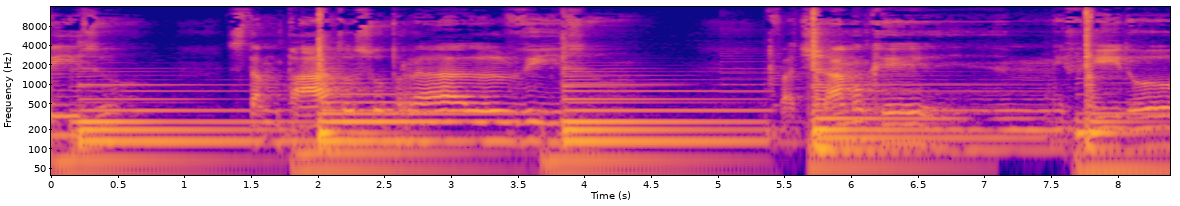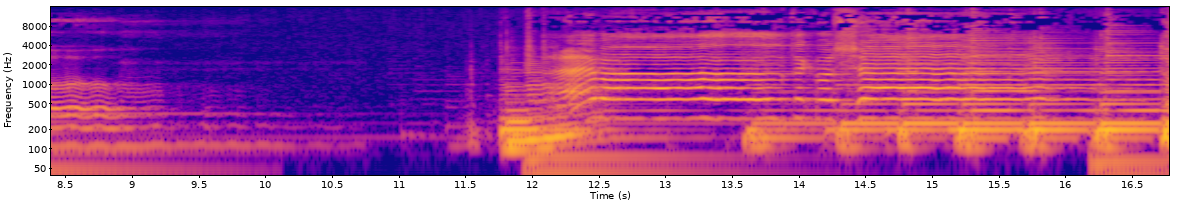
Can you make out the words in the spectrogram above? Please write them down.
sorriso stampato sopra il viso, facciamo che mi fido. E volte cos'è? Tu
